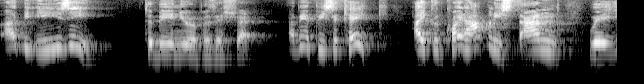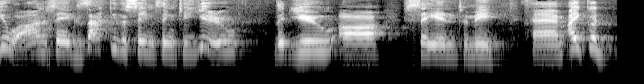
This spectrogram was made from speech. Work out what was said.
I'd be easy to be in your position. I'd be a piece of cake. I could quite happily stand where you are and say exactly the same thing to you that you are saying to me. Um, I could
